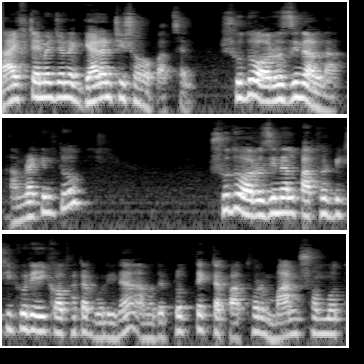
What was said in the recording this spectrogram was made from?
লাইফ টাইমের জন্য গ্যারান্টি সহ পাচ্ছেন। শুধু অরিজিনাল না, আমরা কিন্তু শুধু অরিজিনাল পাথর বিক্রি করে এই কথাটা বলি না, আমাদের প্রত্যেকটা পাথর মানসম্মত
